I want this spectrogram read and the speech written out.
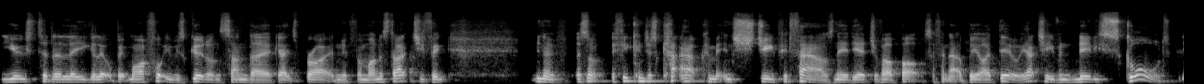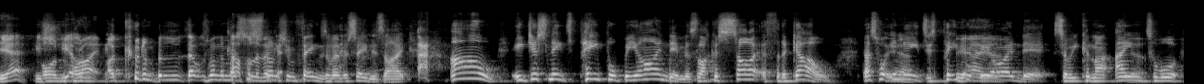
used to the league a little bit more. I thought he was good on Sunday against Brighton. If I'm honest, I actually think you know, long, if he can just cut out committing stupid fouls near the edge of our box, I think that would be ideal. He actually even nearly scored. Yeah, he's, on- yeah, on- right. I couldn't believe that was one of the most Couple of- astonishing things I've ever seen. Is like, oh, he just needs people behind him as like a sighter for the goal. That's what he Yeah. needs is people Yeah, behind it, so he can like aim toward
